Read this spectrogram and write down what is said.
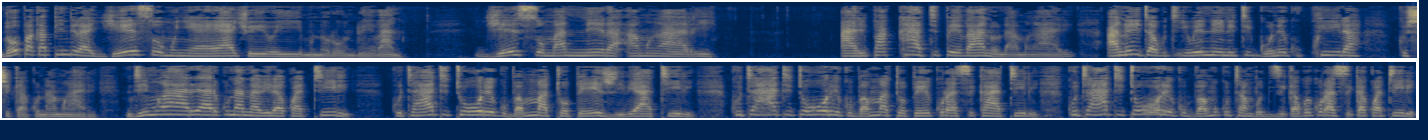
ndo pakapindira jesu munyaya yacho iyoyi munhoroondo yevanhu jesu manera amwari ari pakati pevanhu namwari. Anoita kuti iwe neni tigone kukwira kusvika kuna mwari. Ndimwari ari kunanavira kwatiri kuti atitore kubva mumatope ezvivi atiri kuti atitore kubva mumatope ekurasika atiri kuti atitore kubva mukutambudzika kwekurasika kwatiri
